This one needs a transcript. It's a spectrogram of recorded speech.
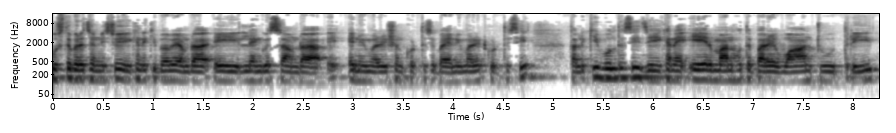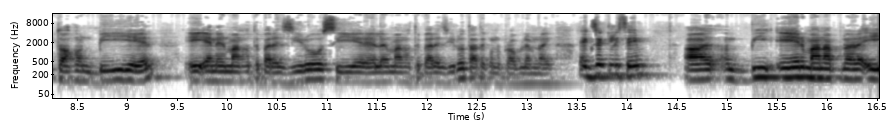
বুঝতে পেরেছেন নিশ্চয়ই এখানে কীভাবে আমরা এই ল্যাঙ্গুয়েজটা আমরা এনিউমারেশন করতেছি বা এনিউমারেট করতেছি। তাহলে কি বলতেছি যে এখানে এ এর মান হতে পারে ওয়ান টু থ্রি তখন বি এর এই এন এর মান হতে পারে জিরো সি এর এল এর মান হতে পারে জিরো তাতে কোনো প্রবলেম নাই। এক্স্যাক্টলি সেম বি এর মান আপনারা এই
